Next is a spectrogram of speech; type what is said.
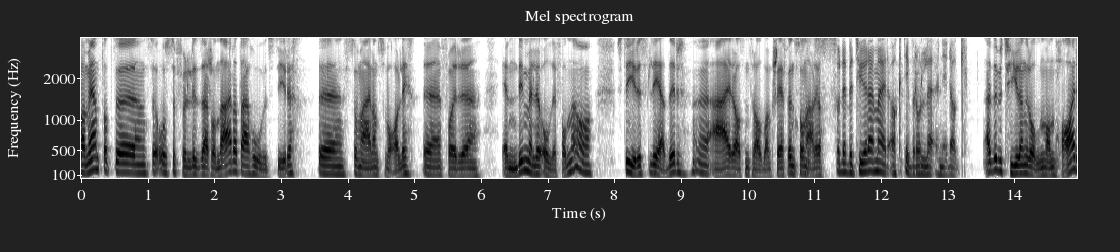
har ment. At, eh, og selvfølgelig det er sånn det er, at det er hovedstyret eh, som er ansvarlig eh, for NBIM, eller oljefondet, og styrets leder er av sentralbanksjefen. Sånn er det jo. Så det betyr en mer aktiv rolle enn i dag? Nei, Det betyr den rollen man har.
